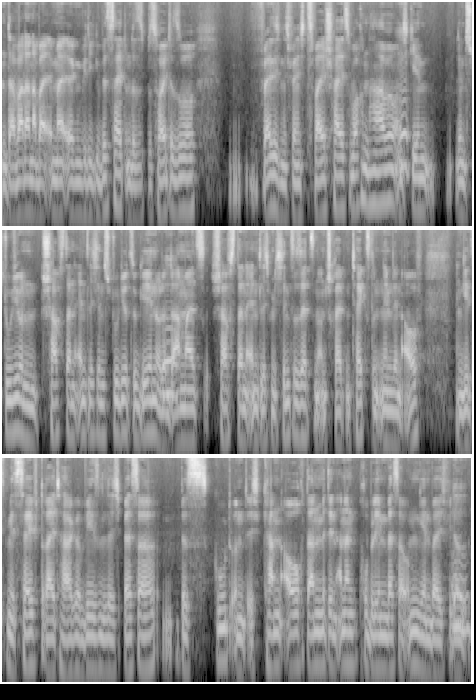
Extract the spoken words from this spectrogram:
und da war dann aber immer irgendwie die Gewissheit, und das ist bis heute so, weiß ich nicht, wenn ich zwei scheiß Wochen habe und Mhm. ich gehe in, ins Studio und schaff's dann endlich ins Studio zu gehen Mhm. oder damals schaff's dann endlich mich hinzusetzen und schreibe einen Text und nehme den auf, dann geht's mir safe drei Tage wesentlich besser bis gut und ich kann auch dann mit den anderen Problemen besser umgehen, weil ich wieder Mhm.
